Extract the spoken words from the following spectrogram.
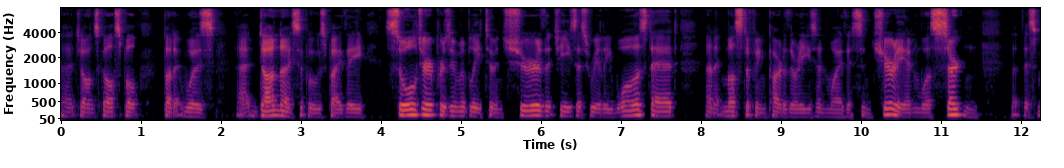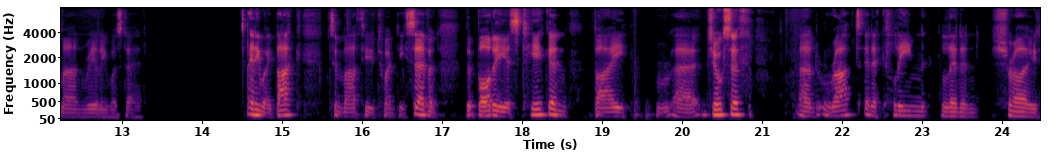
uh, John's Gospel, but it was uh, done, I suppose, by the soldier, presumably to ensure that Jesus really was dead, and it must have been part of the reason why the centurion was certain that this man really was dead. Anyway, back to Matthew 27. The body is taken by uh, Joseph and wrapped in a clean linen shroud.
